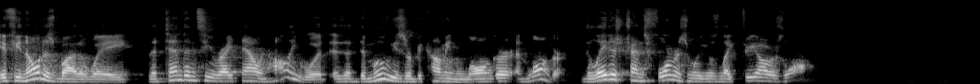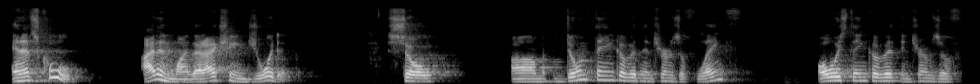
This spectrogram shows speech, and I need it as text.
If you notice, by the way, the tendency right now in Hollywood is that the movies are becoming longer and longer. The latest Transformers movie was like three hours long. And it's cool. I didn't mind that. I actually enjoyed it. So um, don't think of it in terms of length always think of it in terms of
